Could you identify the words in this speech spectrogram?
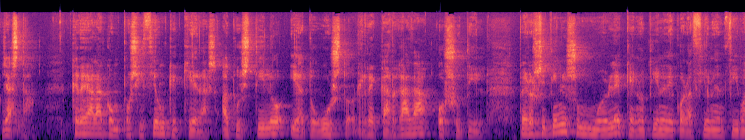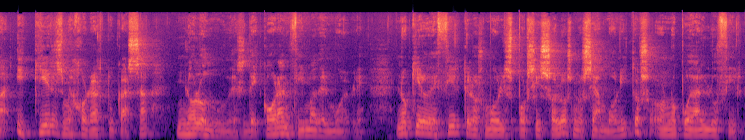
Ya está. Crea la composición que quieras, a tu estilo y a tu gusto, recargada o sutil. Pero si tienes un mueble que no tiene decoración encima y quieres mejorar tu casa, no lo dudes, decora encima del mueble. No quiero decir que los muebles por sí solos no sean bonitos o no puedan lucir,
